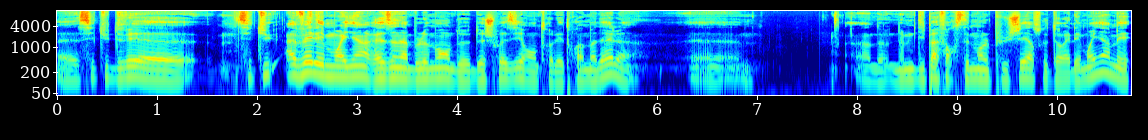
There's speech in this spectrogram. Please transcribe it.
euh, si tu devais, si tu avais les moyens raisonnablement de, de choisir entre les trois modèles, ne, ne, me dis pas forcément le plus cher parce que tu aurais les moyens, mais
